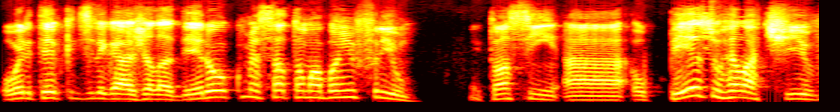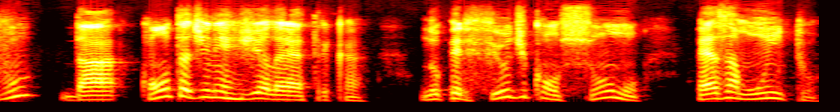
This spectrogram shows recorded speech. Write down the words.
ou ele teve que desligar a geladeira ou começar a tomar banho frio. Então, assim, a, o peso relativo da conta de energia elétrica no perfil de consumo pesa muito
